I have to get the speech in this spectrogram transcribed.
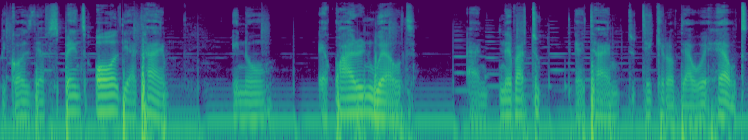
because they have spent all their time, you know, acquiring wealth and never took a time to take care of their health.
